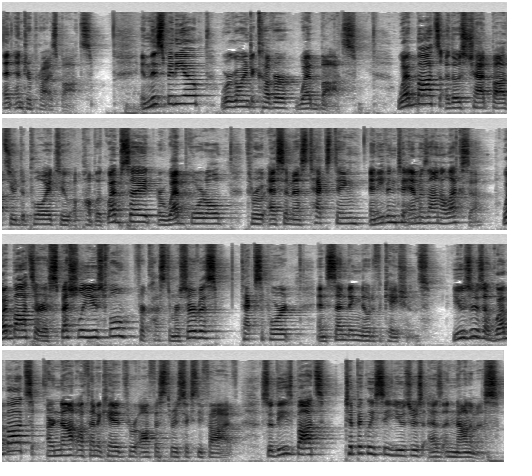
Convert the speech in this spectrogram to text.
and enterprise bots. In this video, we're going to cover web bots. Web bots are those chatbots you deploy to a public website or web portal through SMS texting and even to Amazon Alexa. Web bots are especially useful for customer service, tech support, and sending notifications. Users of web bots are not authenticated through Office 365, so these bots typically see users as anonymous,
